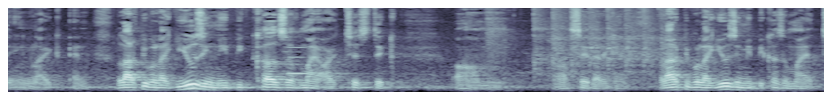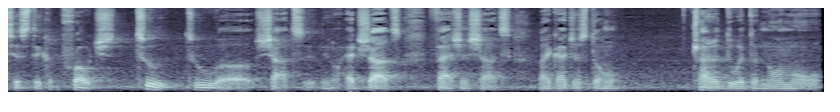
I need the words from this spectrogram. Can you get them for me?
thing. Like, and a lot of people like using me because of my artistic. Um, I'll say that again. A lot of people like using me because of my artistic approach to to uh, shots. You know, headshots, fashion shots. Like, I just don't try to do it the normal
